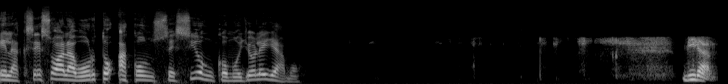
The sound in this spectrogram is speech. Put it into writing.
el acceso al aborto a concesión, como yo le llamo? Mira,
